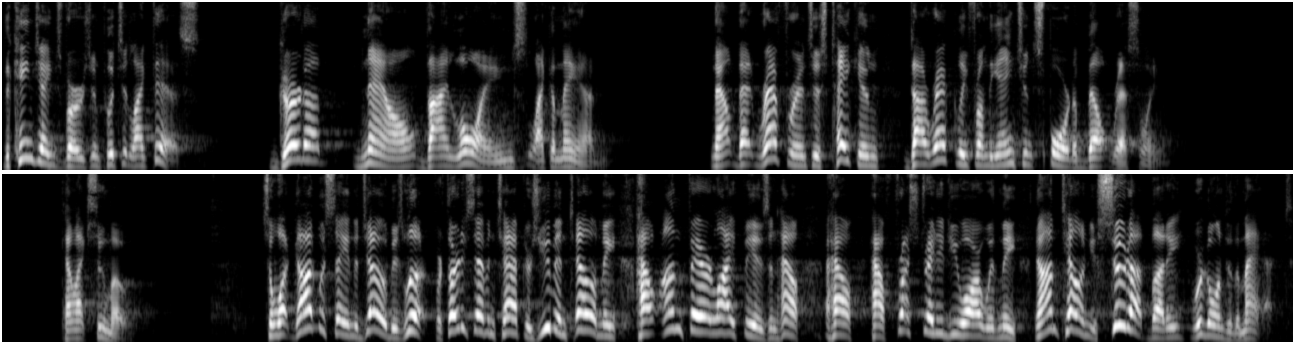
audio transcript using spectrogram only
The King James Version puts it like this Gird up now thy loins like a man. Now, that reference is taken directly from the ancient sport of belt wrestling, kind of like sumo. So, what God was saying to Job is look, for 37 chapters, you've been telling me how unfair life is and how, how, how frustrated you are with me. Now, I'm telling you, suit up, buddy. We're going to the mat.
